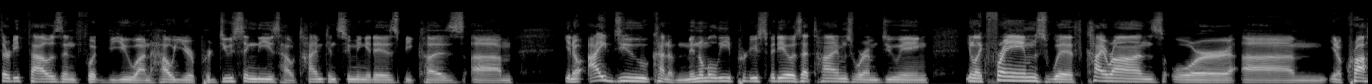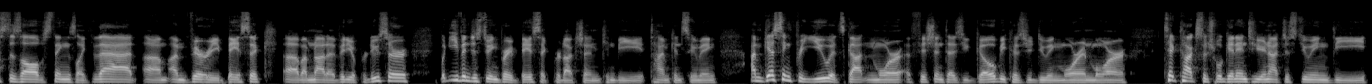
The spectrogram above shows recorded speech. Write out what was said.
30,000 foot view on how you're producing these, how time consuming it is, because um, you know, I do kind of minimally produce videos at times where I'm doing, you know, like frames with chyrons or, um, you know, cross dissolves, things like that. Um, I'm very basic. Um, I'm not a video producer, but even just doing very basic production can be time consuming. I'm guessing for you, it's gotten more efficient as you go because you're doing more and more TikToks, which we'll get into. You're not just doing the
